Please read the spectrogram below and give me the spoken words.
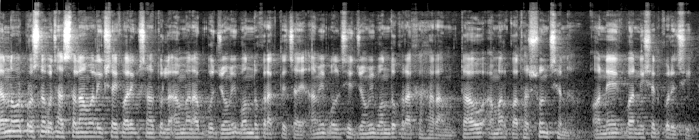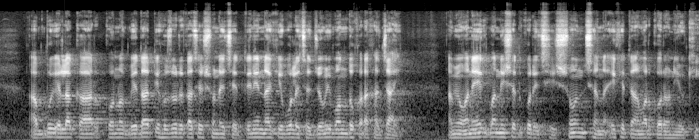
চার নম্বর প্রশ্ন বলছে, আসসালামু আলাইকুম শেখ ওয়ালাইকুম সালামতুল্লাহ আমার আব্বু জমি বন্ধক রাখতে চায়। আমি বলছি, জমি বন্ধক রাখা হারাম। তাও আমার কথা শুনছে না। অনেকবার নিষেধ করেছি। আব্বু এলাকার কোনো বেদাতি হুজুরের কাছে শুনেছে। তিনি নাকি বলেছে, জমি বন্ধক রাখা যায়। আমি অনেকবার নিষেধ করেছি। শুনছে না। এক্ষেত্রে আমার করণীয় কী?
